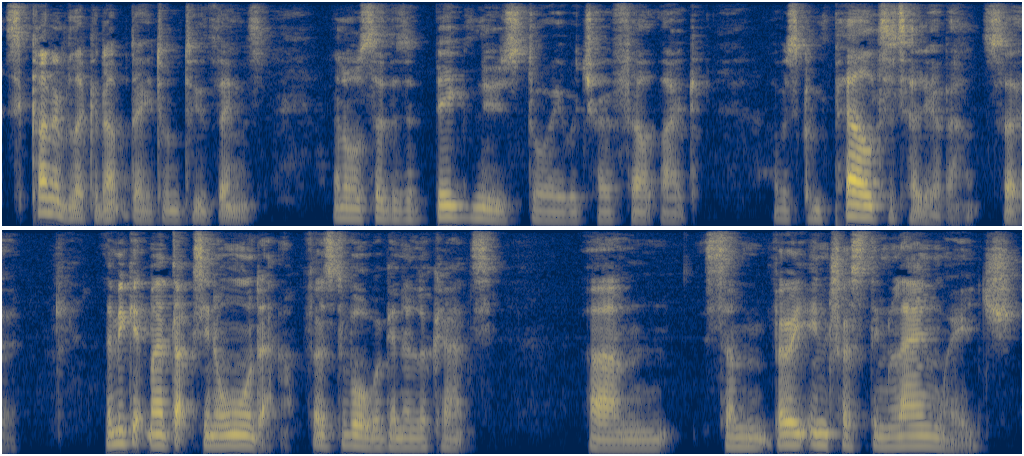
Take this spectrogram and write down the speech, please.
it's kind of like an update on two things. And also, there's a big news story which I felt like I was compelled to tell you about. So, let me get my ducks in order. First of all, we're going to look at um, some very interesting language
